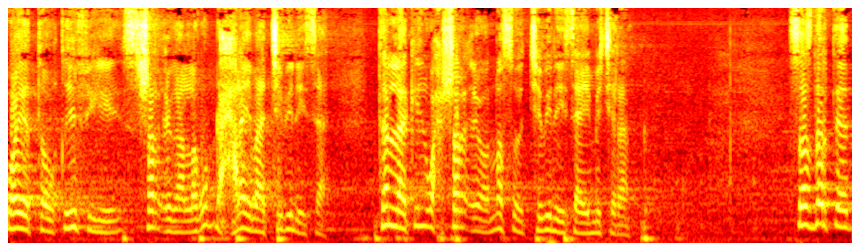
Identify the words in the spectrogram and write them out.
waayo tawqiifigii sharciga lagu dhaxlay baad jebinaysaa tan laakiin wax sharci oo nasoo jebinaysaa ay ma jiraan saas darteed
